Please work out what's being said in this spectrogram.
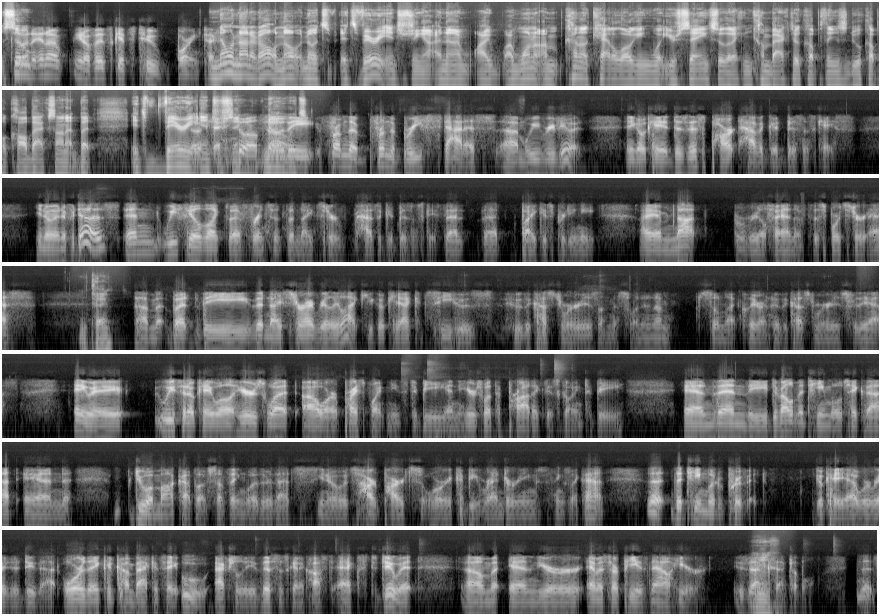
So, and, and I, you know, if this gets too boring, no, not at all. No, no, it's it's very interesting, and I I, I want to. I'm kind of cataloging what you're saying so that I can come back to a couple things and do a couple callbacks on it. But it's very Okay. interesting. So, so no, the from the from the brief status, um, we review it and you go, okay, does this part have a good business case? You know, and if it does, and we feel like the, for instance, the Nightster has a good business case. That that bike is pretty neat. I am not a real fan of the Sportster S, okay. um, but the the Nightster I really like. You go, okay, I could see who's who the customer is on this one, and I'm still not clear on who the customer is for the S. Anyway, we said, okay, well, here's what our price point needs to be, and here's what the product is going to be, and then the development team will take that and do a mock-up of something, whether that's you know it's hard parts or it could be renderings, things like that. The the team would approve it. Okay, yeah, we're ready to do that. Or they could come back and say, ooh, actually, this is going to cost X to do it, um, and your MSRP is now here. Is that acceptable?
